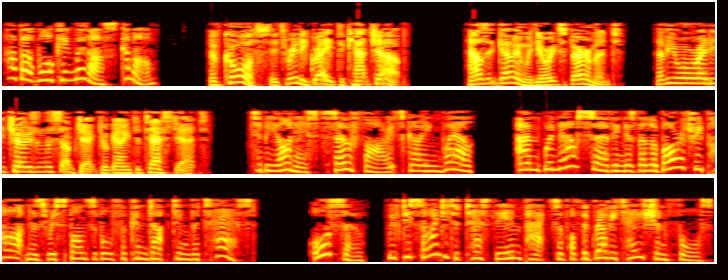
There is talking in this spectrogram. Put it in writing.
How about walking with us? Come on. Of course, it's really great to catch up. How's it going with your experiment? Have you already chosen the subject you're going to test yet? To be honest, so far it's going well, and we're now serving as the laboratory partners responsible for conducting the test. Also, we've decided to test the impacts of, of the gravitation force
